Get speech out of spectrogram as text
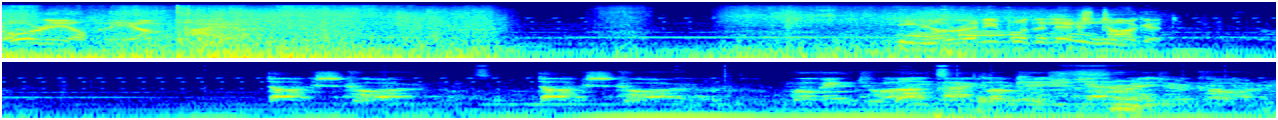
glory of the Empire. You're ready for the next target. Dock core. Dock core. Moving to unpack location. Generator core.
